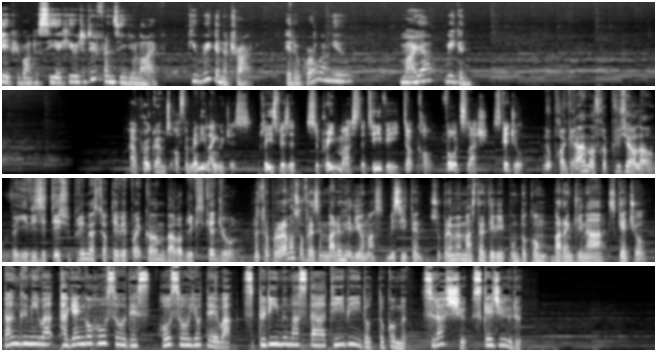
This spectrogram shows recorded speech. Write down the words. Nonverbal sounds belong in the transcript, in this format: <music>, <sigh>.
If you want to see a huge difference in your life, give vegan a try. It'll grow on you. Maya Vegan. Our programs offer many languages. Please visit suprememastertv.com forward slash schedule. Nos programmes offrent plusieurs langues. Veuillez visiter suprememastertv.com oblique schedule. Nuestros programas ofrecen varios idiomas. Visiten suprememastertv.com barra inclinada schedule. 番組は多言語放送です。放送予定は suprememastertv.com スラッシュスケジュール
